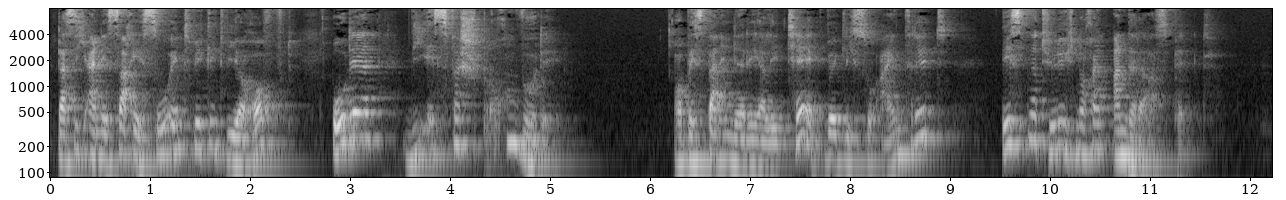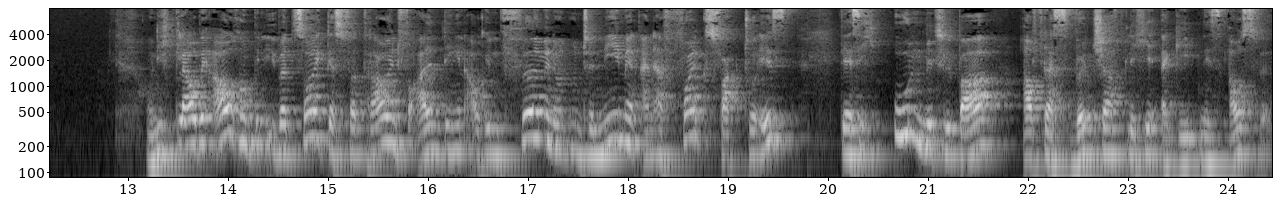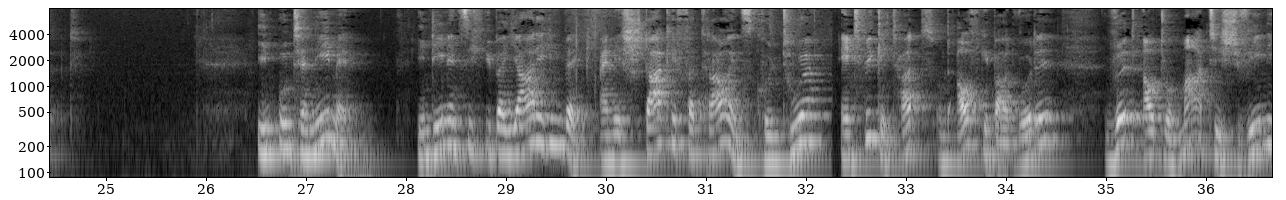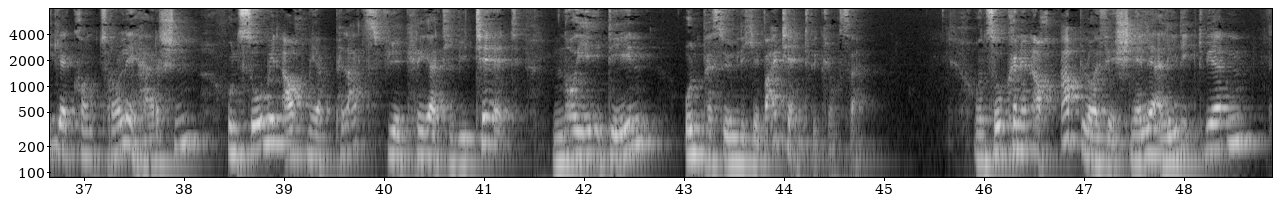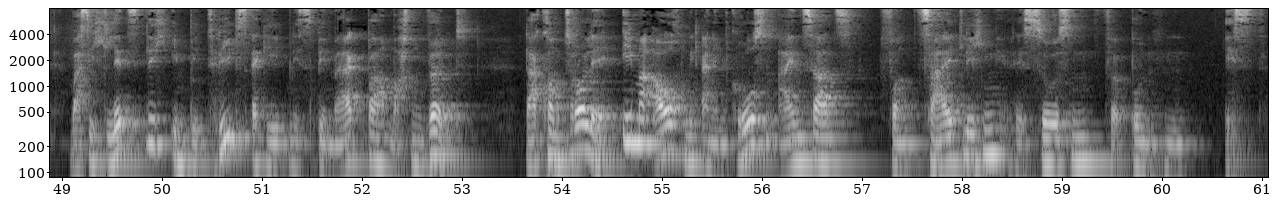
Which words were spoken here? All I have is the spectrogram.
dass sich eine Sache so entwickelt, wie er hofft, oder wie es versprochen wurde. Ob es dann in der Realität wirklich so eintritt, ist natürlich noch ein anderer Aspekt. Und ich glaube auch und bin überzeugt, dass Vertrauen vor allen Dingen auch in Firmen und Unternehmen ein Erfolgsfaktor ist, der sich unmittelbar auf das wirtschaftliche Ergebnis auswirkt. In Unternehmen in denen sich über Jahre hinweg eine starke Vertrauenskultur entwickelt hat und aufgebaut wurde, wird automatisch weniger Kontrolle herrschen und somit auch mehr Platz für Kreativität, neue Ideen und persönliche Weiterentwicklung sein. Und so können auch Abläufe schneller erledigt werden, was sich letztlich im Betriebsergebnis bemerkbar machen wird, da Kontrolle immer auch mit einem großen Einsatz von zeitlichen Ressourcen verbunden ist.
